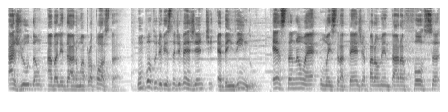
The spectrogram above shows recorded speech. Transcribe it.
ajudam a validar uma proposta. Um ponto de vista divergente é bem-vindo. Esta não é uma estratégia para aumentar a força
